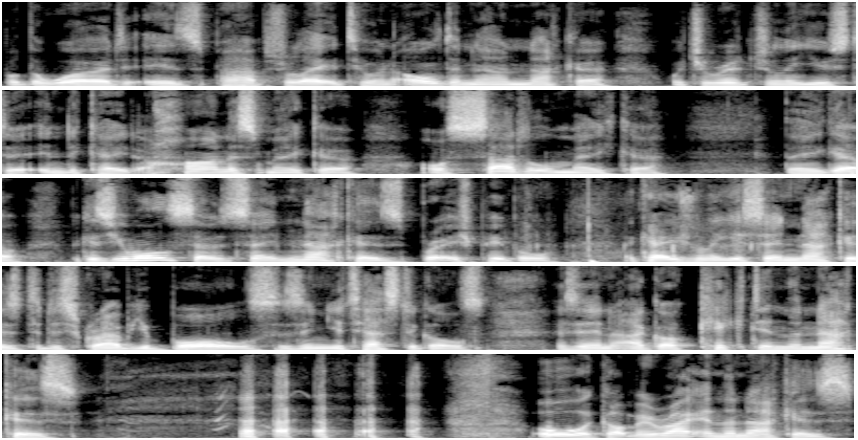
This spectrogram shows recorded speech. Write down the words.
but the word is perhaps related to an older noun, knacker, which originally used to indicate a harness maker or saddle maker. There you go. Because you also say knackers. British people, occasionally you say knackers to describe your balls, as in your testicles, as in, I got kicked in the knackers. oh, it got me right in the knackers.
